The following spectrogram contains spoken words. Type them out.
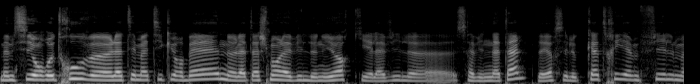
Même si on retrouve euh, la thématique urbaine, l'attachement à la ville de New York, qui est la ville, sa ville natale. D'ailleurs, c'est le quatrième film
